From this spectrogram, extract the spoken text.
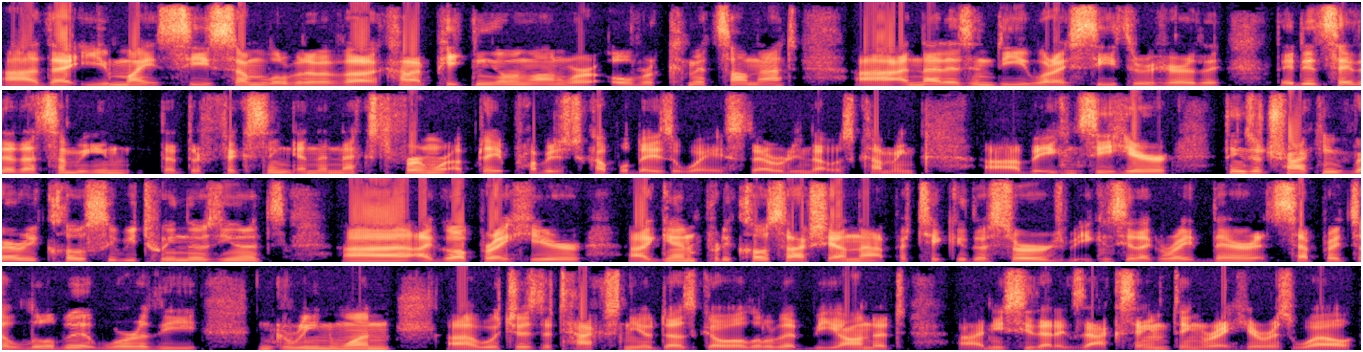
uh, that you might see some little bit of a kind of peaking going on where over commits on that, uh, and that is indeed what I see through here. They, they did say that that's something that they're fixing in the next firmware update, probably just a couple days away, so they already knew that was coming. Uh, but you can see here, things are tracking very closely between those units. Uh, I go up right here, again, pretty close actually on that particular surge, but you can see like right there, it separates a little bit where the green one, uh, which is the Tacx Neo, does go a little bit beyond it. Uh, and you see that exact same thing right here as well.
